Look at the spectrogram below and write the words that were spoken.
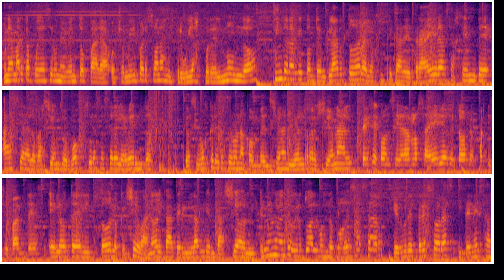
Una marca puede hacer un evento para 8.000 personas distribuidas por el mundo sin tener que contemplar toda la logística de traer a esa gente hacia la locación que vos quieras hacer el evento. Pero si vos querés hacer una convención a nivel regional, tenés que considerar los aéreos de todos los participantes, el hotel, todo lo que lleva, ¿no? El catering, la ambientación. En un evento virtual vos lo podés hacer que dure tres horas y tenés a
